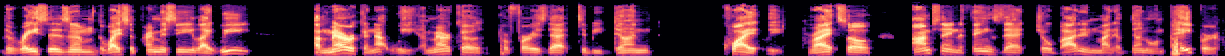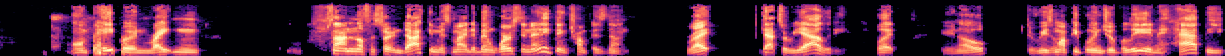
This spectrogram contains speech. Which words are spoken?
the racism, the white supremacy, like we, America, not we, America prefers that to be done quietly, right? So I'm saying the things that Joe Biden might have done on paper, on paper and writing, signing off on certain documents might have been worse than anything Trump has done, right? That's a reality. But, you know, the reason why people in Jubilee and they're happy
